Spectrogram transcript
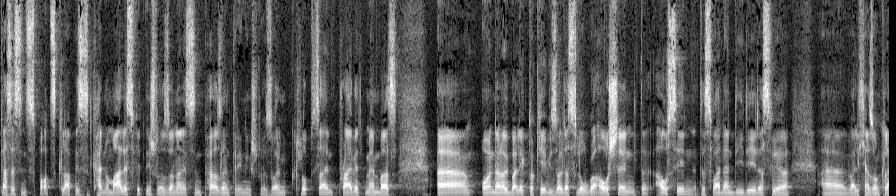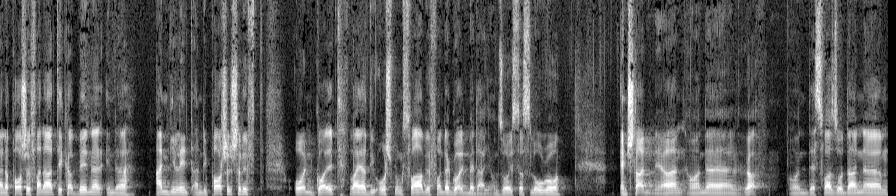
das ist ein Sports Club, ist kein normales Fitnessstudio, sondern es ist ein Personal Trainingsstudio. Soll ein Club sein, Private Members. Äh, und dann habe ich überlegt, okay, wie soll das Logo aussehen? aussehen? Das war dann die Idee, dass wir, äh, weil ich ja so ein kleiner Porsche-Fanatiker bin, in der angelehnt an die Porsche-Schrift und Gold war ja die Ursprungsfarbe von der Goldmedaille. Und so ist das Logo entstanden, ja. Und äh, ja, und das war so dann äh,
